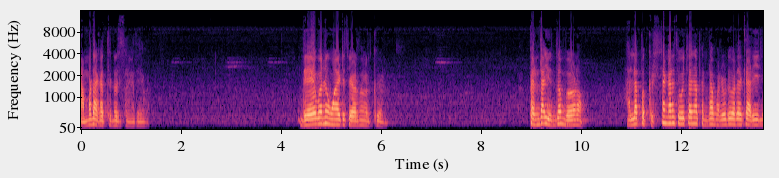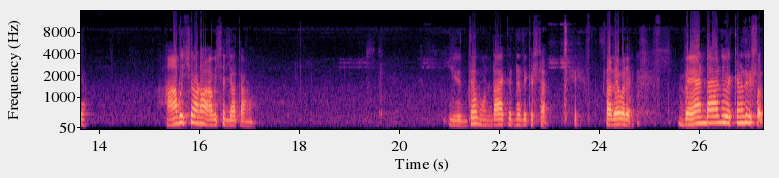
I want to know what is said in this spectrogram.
നമ്മുടെ അകത്തിനൊരു സഹദേവൻ. ദേവനുമായിട്ട് ചേർന്ന് നിൽക്കുകയാണ്. ഇപ്പം എന്താ യുദ്ധം വേണോ? അല്ല ഇപ്പം കൃഷ്ണൻ അങ്ങനെ ചോദിച്ചാൽ ഞാൻ ഇപ്പം എന്താ മറുപടി പറയാനൊക്കെ അറിയില്ല. ആവശ്യമാണോ? ആവശ്യമില്ലാത്താണോ യുദ്ധമുണ്ടാക്കുന്നത് കൃഷ്ണൻ. അതേ പറയാം വേണ്ടാന്ന് വെക്കണത് കൃഷ്ണൻ.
